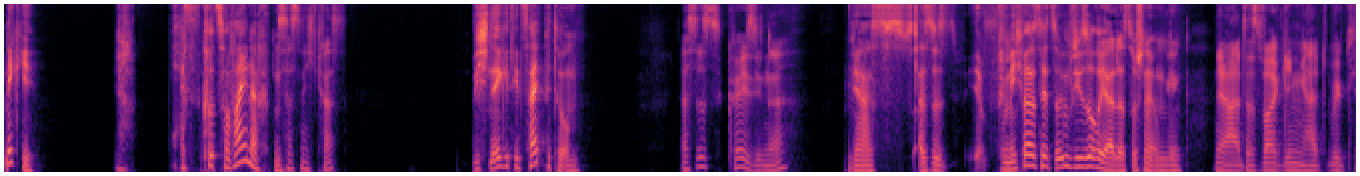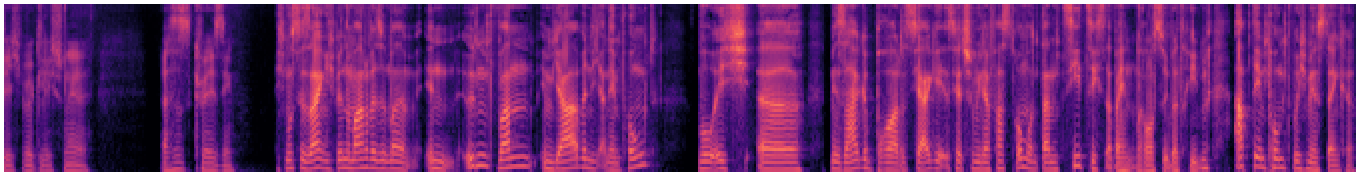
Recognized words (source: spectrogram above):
Niki. Ja. Es ist kurz vor Weihnachten. Ist das nicht krass? Wie schnell geht die Zeit bitte um? Das ist crazy, ne? Ja, es, also für mich war das jetzt irgendwie surreal, dass so schnell umging. Ja, das war, ging halt wirklich, wirklich schnell. Das ist crazy. Ich muss dir sagen, ich bin normalerweise immer in irgendwann im Jahr bin ich an dem Punkt, wo ich äh, mir sage, boah, das Jahr geht- ist jetzt schon wieder fast rum und dann zieht sich's aber hinten raus so übertrieben. Ab dem Punkt, wo ich mir es denke.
